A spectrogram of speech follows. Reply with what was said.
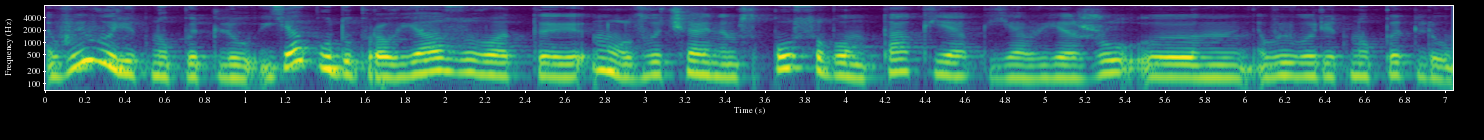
виворітну петлю я буду пров'язувати ну, звичайним способом, так як я в'яжу ем, виворітну петлю.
